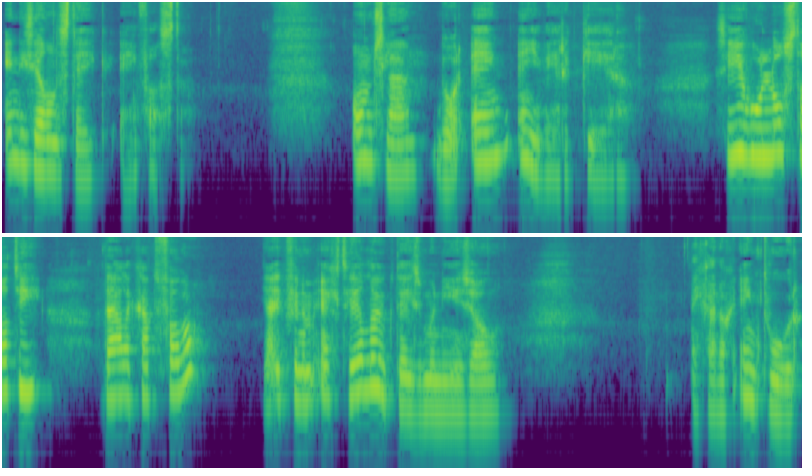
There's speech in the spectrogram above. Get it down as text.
in diezelfde steek een vaste. Omslaan door 1 en je weer keren. Zie je hoe los dat die dadelijk gaat vallen? Ja ik vind hem echt heel leuk deze manier zo ik ga nog één toer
